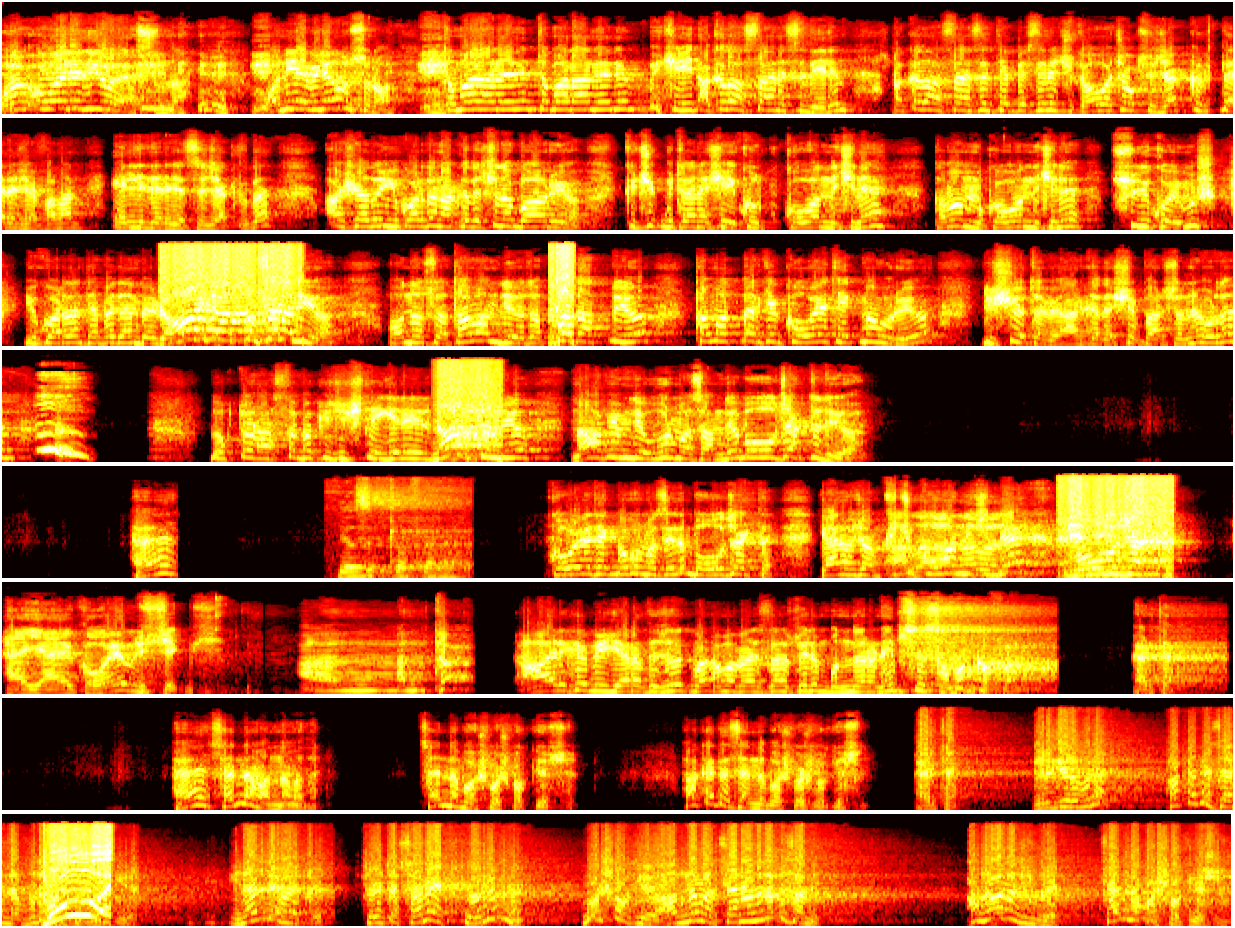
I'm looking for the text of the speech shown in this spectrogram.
O, o öyle değil aslında. O niye biliyor musun o? Tımarhanenin, tımarhanenin şeyin akıl hastanesi diyelim. Akıl hastanesinin tepesine çıkıyor. Hava çok sıcak. 40 derece falan. 50 derece sıcaklıkta. Aşağıdan yukarıdan arkadaşına bağırıyor. Küçük bir tane şey ko- kovanın içine. Tamam mı? Kovanın içine suyu koymuş. Yukarıdan tepeden böyle haydi atlasana diyor. Ondan sonra tamam diyor da pat atlıyor. Tam atlarken kovaya tekme vuruyor. Düşüyor tabii arkadaşı parçalanıyor. Oradan Doktor hasta bakıcı işte gelir. Ne yaptın diyor. Ne yapayım diyor. Vurmasam diyor. Boğulacaktı diyor. He? Yazık kafana. Kovaya tekme vurmasaydı boğulacaktı. Yani hocam küçük Allah kovanın anlamadım. içinde boğulacaktı. Ha yani kovaya mı düşecekmiş? An- ta- Harika bir yaratıcılık var ama ben sana söyleyeyim bunların hepsi saman kafa. Ertem. He? Sen de mi anlamadın? Sen de boş boş bakıyorsun. Hakikaten sen de boş boş bakıyorsun. Ertem. Gırgırı bırak. Hakikaten sen de bu boş bakıyor. İnan demek. Çocukta Samet gördün mü? Boş bakıyor. Anlamadın. Sen anladın mı Samet? Anlamadın mı? Sen de boş bakıyorsun.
